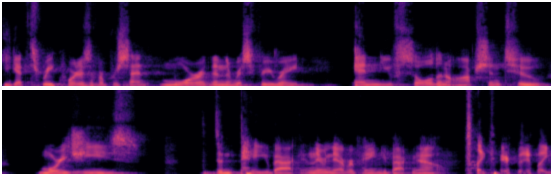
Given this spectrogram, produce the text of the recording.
you get three quarters of a percent more than the risk-free rate, and you've sold an option to mortgagees to pay you back, and they're never paying you back now. like they're, they're like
